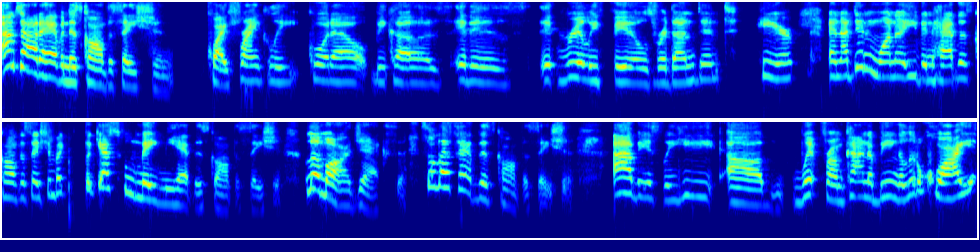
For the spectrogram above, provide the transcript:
I'm tired of having this conversation, quite frankly, Cordell, because it is, it really feels redundant here. And I didn't want to even have this conversation, but but guess who made me have this conversation? Lamar Jackson. So let's have this conversation. Obviously, he um, went from kind of being a little quiet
